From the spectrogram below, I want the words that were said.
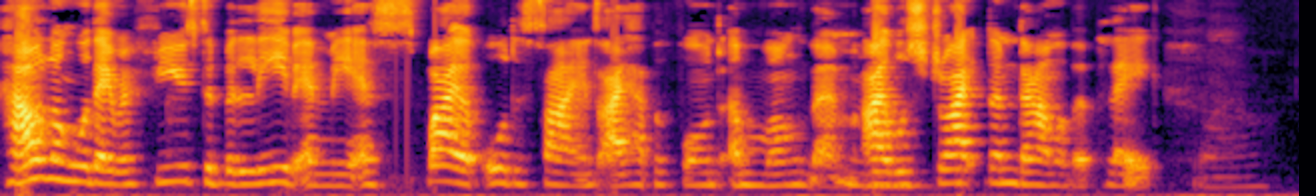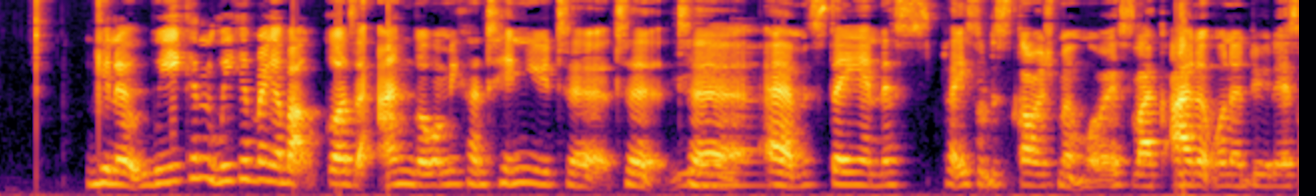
How long will they refuse to believe in me in spite of all the signs I have performed among them? Mm. I will strike them down with a plague you know we can we can bring about god's anger when we continue to to to yeah. um stay in this place of discouragement where it's like i don't want to do this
